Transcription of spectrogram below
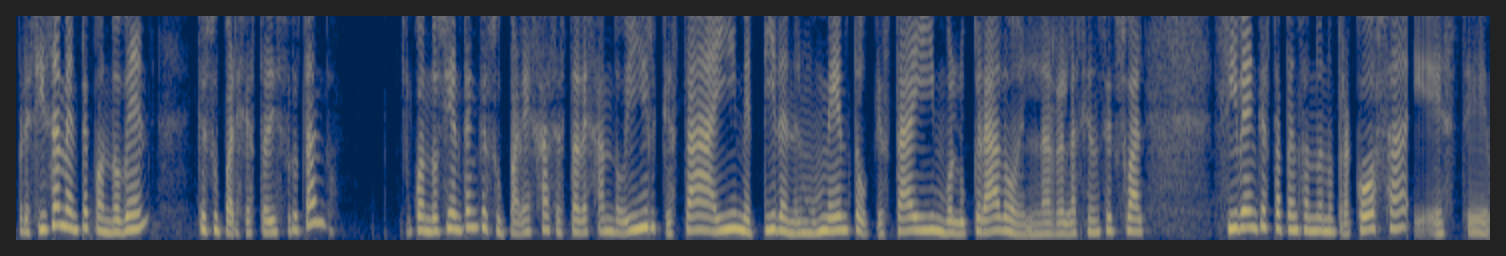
precisamente cuando ven que su pareja está disfrutando. Cuando sienten que su pareja se está dejando ir, que está ahí metida en el momento, que está ahí involucrado en la relación sexual si ven que está pensando en otra cosa, este,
